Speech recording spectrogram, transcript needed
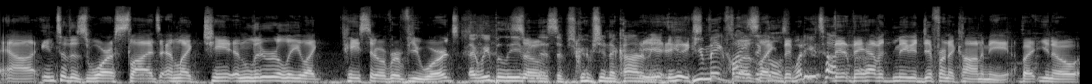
uh, into the Zuora slides and like cha- and literally like pasted over a few words. Like we believe so, in the subscription economy. It, it, you make bicycles. Like they, what are you talking they, about? They have a, maybe a different economy, but you know,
